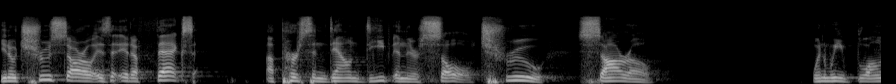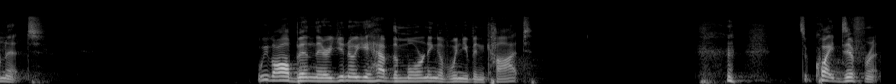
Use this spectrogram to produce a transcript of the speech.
You know, true sorrow is that it affects a person down deep in their soul. True sorrow when we've blown it. We've all been there. You know, you have the mourning of when you've been caught. it's quite different.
